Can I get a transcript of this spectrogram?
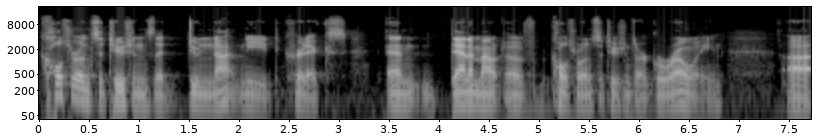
cultural institutions that do not need critics, and that amount of cultural institutions are growing, uh,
